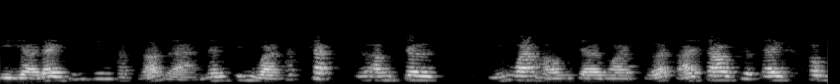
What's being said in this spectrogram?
thì giờ đây chứng kiến thật rõ ràng nên kinh hoàng thất sắc, thưa âm sư, những quan hồn chờ ngoài cửa tại sao trước đây không,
